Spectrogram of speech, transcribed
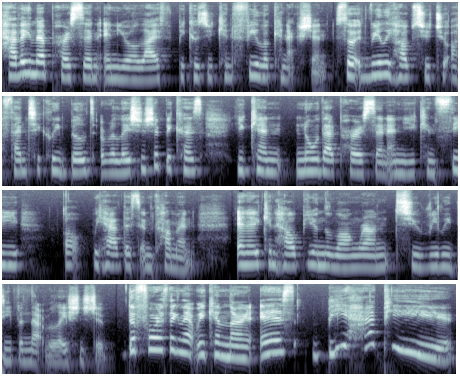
having that person in your life because you can feel a connection. So it really helps you to authentically build a relationship because you can know that person and you can see, oh, we have this in common. And it can help you in the long run to really deepen that relationship. The fourth thing that we can learn is be happy.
